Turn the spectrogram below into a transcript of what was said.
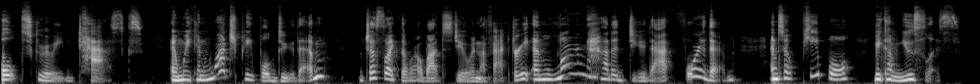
bolt screwing tasks and we can watch people do them, just like the robots do in the factory, and learn how to do that for them. And so people become useless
